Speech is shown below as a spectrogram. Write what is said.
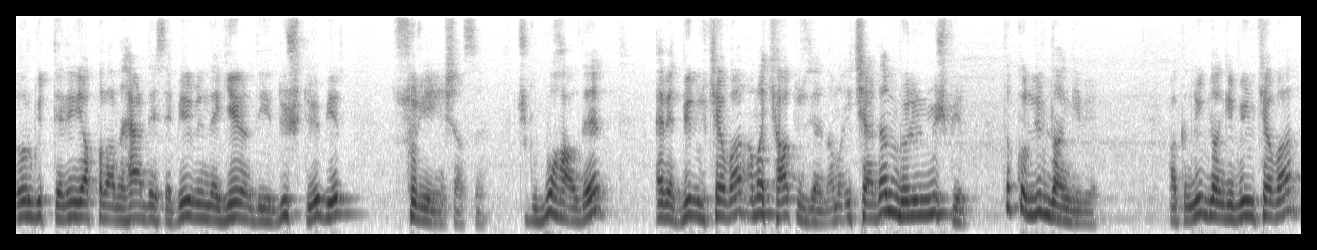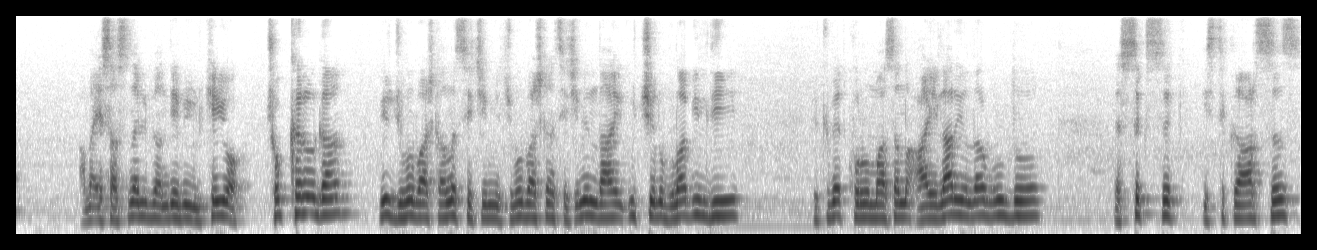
örgütlerin yapılarının her neyse birbirine girdiği, düştüğü bir Suriye inşası. Çünkü bu halde evet bir ülke var ama kağıt üzerinde ama içeriden bölünmüş bir. Tıpkı Lübnan gibi. Bakın Lübnan gibi bir ülke var ama esasında Lübnan diye bir ülke yok. Çok kırılgan bir cumhurbaşkanlığı seçimi, cumhurbaşkanı seçiminin dahi 3 yılı bulabildiği, hükümet kurulmasının aylar yıllar bulduğu ve sık sık istikrarsız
